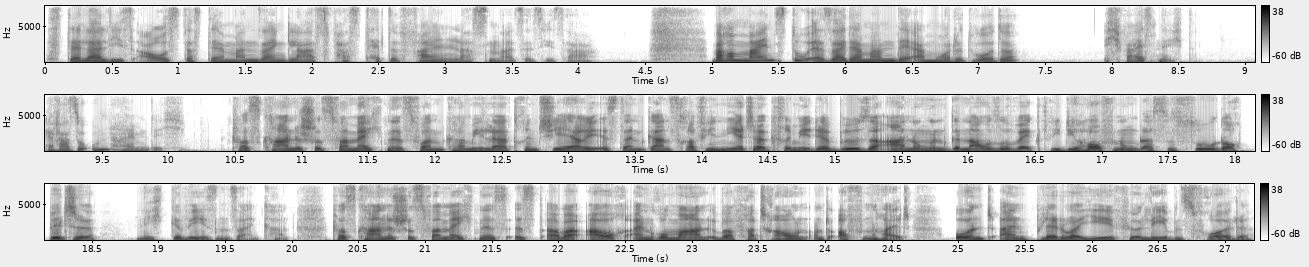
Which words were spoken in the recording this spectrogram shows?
Stella ließ aus, dass der Mann sein Glas fast hätte fallen lassen, als er sie sah. Warum meinst du, er sei der Mann, der ermordet wurde? Ich weiß nicht. Er war so unheimlich. Toskanisches Vermächtnis von Camilla Trinchieri ist ein ganz raffinierter Krimi, der böse Ahnungen genauso weckt wie die Hoffnung, dass es so doch bitte nicht gewesen sein kann. Toskanisches Vermächtnis ist aber auch ein Roman über Vertrauen und Offenheit und ein Plädoyer für Lebensfreude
